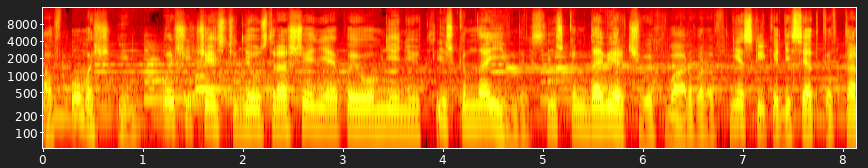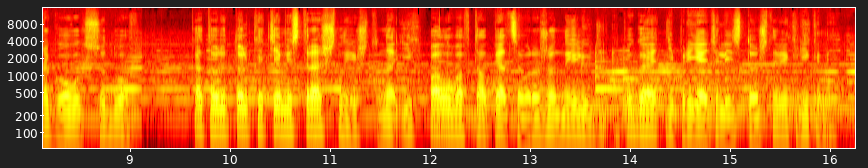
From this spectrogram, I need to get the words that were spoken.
а в помощь им, большей частью для устрашения, по его мнению, слишком наивных, слишком доверчивых варваров, несколько десятков торговых судов, которые только тем и страшны, что на их палубах толпятся вооруженные люди и пугают неприятелей истошными криками.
